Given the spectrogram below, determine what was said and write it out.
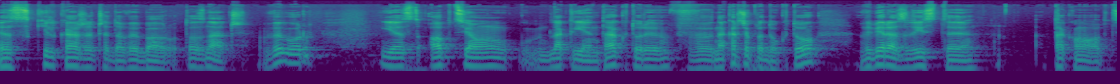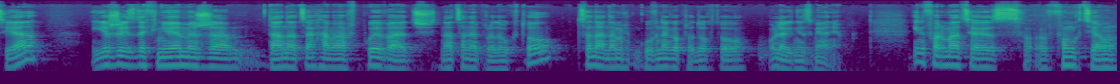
jest kilka rzeczy do wyboru. To znaczy, wybór jest opcją dla klienta, który w, na karcie produktu wybiera z listy taką opcję. Jeżeli zdefiniujemy, że dana cecha ma wpływać na cenę produktu, cena nam głównego produktu ulegnie zmianie. Informacja jest funkcją,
